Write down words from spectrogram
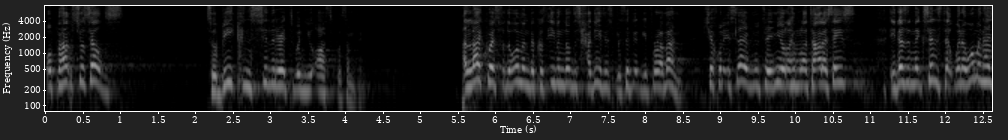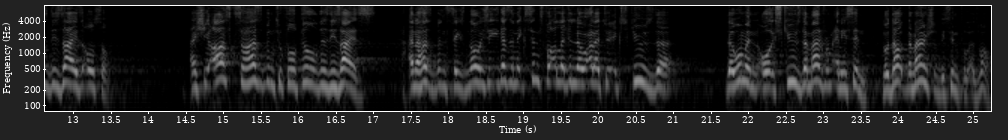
or perhaps yourselves. So be considerate when you ask for something. And likewise for the woman, because even though this hadith is specifically for a man, Shaykh al-Islam ibn Taymiyyah ta'ala says, it doesn't make sense that when a woman has desires also, and she asks her husband to fulfill these desires, and her husband says no, he says it doesn't make sense for Allah jalla to excuse the the woman or excuse the man from any sin. No doubt the man should be sinful as well.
